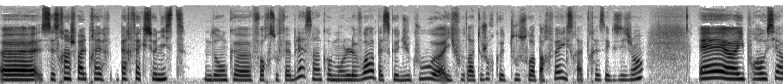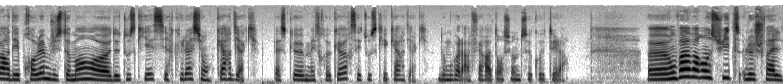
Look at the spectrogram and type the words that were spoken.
ce serait un cheval perfectionniste, donc force ou faiblesse, hein, comme on le voit, parce que du coup, il faudra toujours que tout soit parfait, il sera très exigeant. Et il pourra aussi avoir des problèmes justement de tout ce qui est circulation cardiaque, parce que maître cœur, c'est tout ce qui est cardiaque. Donc voilà, faire attention de ce côté-là. on va avoir ensuite le cheval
